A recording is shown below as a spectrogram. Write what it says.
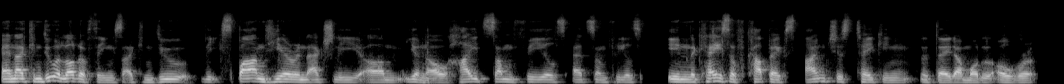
And I can do a lot of things. I can do the expand here and actually, um, you know, hide some fields, add some fields. In the case of CAPEX, I'm just taking the data model over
